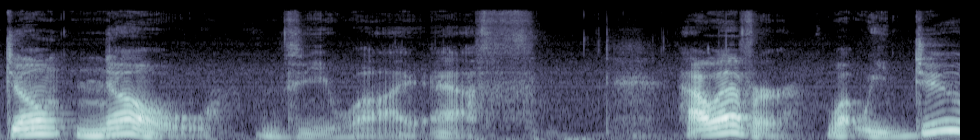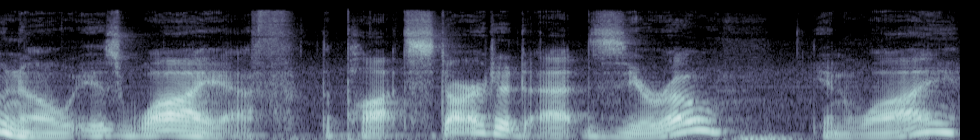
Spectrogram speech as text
don't know Vyf. However, what we do know is Yf. The pot started at zero in Y.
